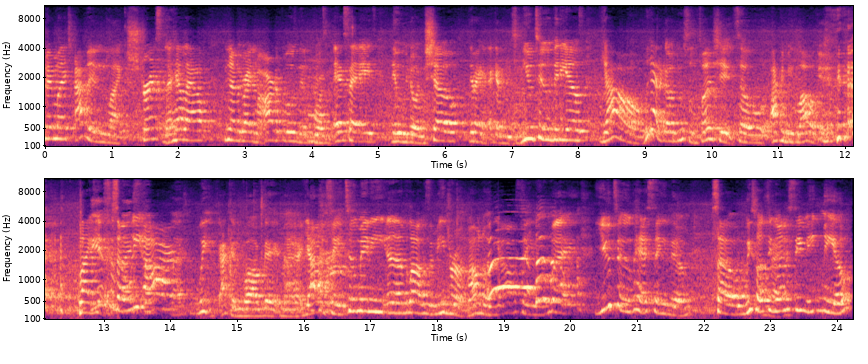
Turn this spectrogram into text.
Do that much. I've been like stressed the hell out. You know, I be writing my articles, then doing some essays, then we be doing the show, then I, I gotta do some YouTube videos. Y'all, we gotta go do some fun shit so I can be vlogging. like, so nice we stuff. are, we, I couldn't vlog that, man. Y'all have seen too many uh, vlogs of me drunk. I don't know if y'all seen them, but YouTube has seen them. So we supposed to be Okay. going to see Meek Mill.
